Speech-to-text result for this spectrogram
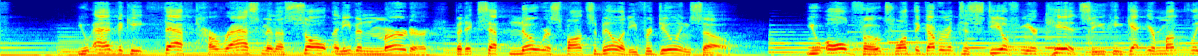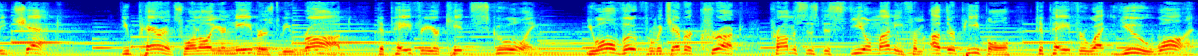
You advocate theft, harassment, assault, and even murder, but accept no responsibility for doing so. You old folks want the government to steal from your kids so you can get your monthly check. You parents want all your neighbors to be robbed to pay for your kids' schooling. You all vote for whichever crook promises to steal money from other people to pay for what you want.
